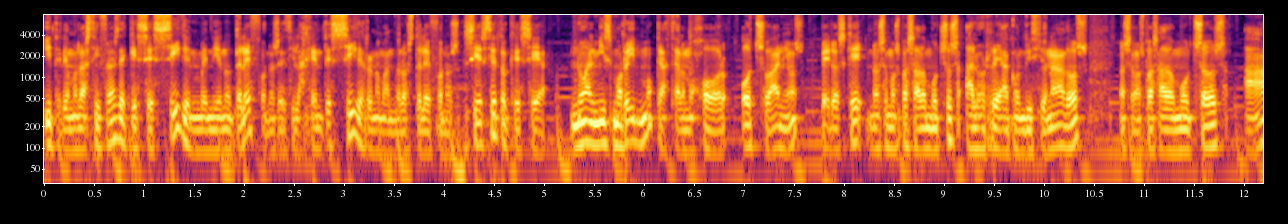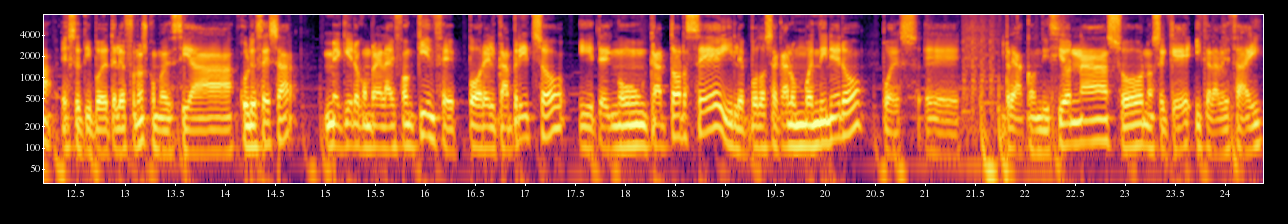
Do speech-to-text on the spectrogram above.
y tenemos las cifras de que se siguen vendiendo teléfonos, es decir, la gente sigue renovando los teléfonos. Sí es cierto que sea no al mismo ritmo que hace a lo mejor 8 años, pero es que nos hemos pasado muchos a los reacondicionados, nos hemos pasado muchos a este tipo de teléfonos, como decía Julio César, me quiero comprar el iPhone 15 por el capricho y tengo un 14 y le puedo sacar un buen dinero, pues eh, reacondicionas o no sé qué y cada vez hay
